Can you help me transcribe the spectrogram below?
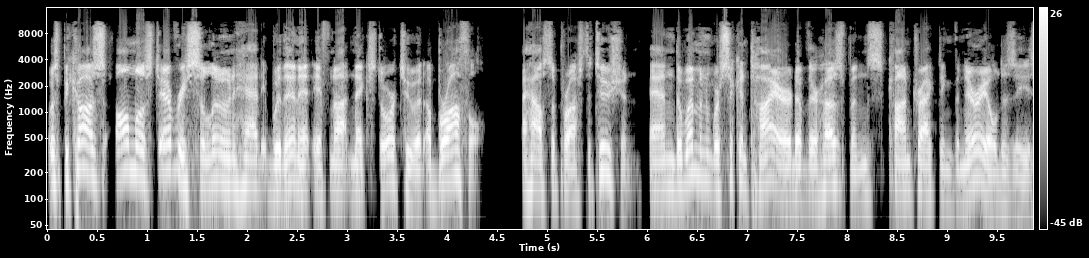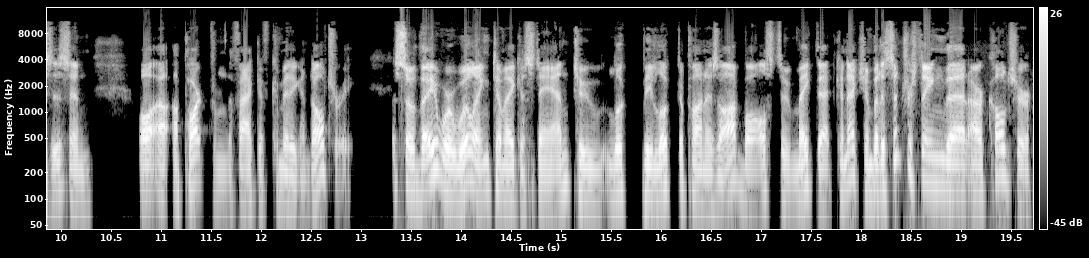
was because almost every saloon had within it, if not next door to it, a brothel, a house of prostitution. And the women were sick and tired of their husbands contracting venereal diseases and well, apart from the fact of committing adultery. So they were willing to make a stand to look be looked upon as oddballs to make that connection. But it's interesting that our culture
